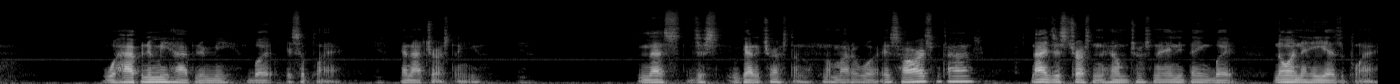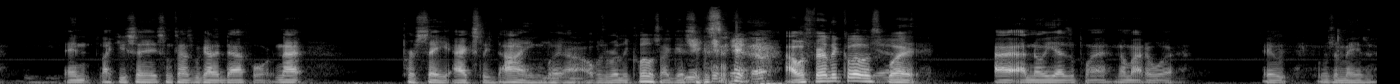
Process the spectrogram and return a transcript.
What happened to me happened to me, but it's a plan, yeah. and I trust in you. And that's just we gotta trust in him no matter what. It's hard sometimes. Not just trusting him, trusting anything, but knowing that he has a plan. Mm-hmm. And like you said, sometimes we gotta die for it. Not per se actually dying, but mm-hmm. I, I, was really close, I guess you could say. I was fairly close, yeah. but I, I know he has a plan no matter what. It, it was amazing.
